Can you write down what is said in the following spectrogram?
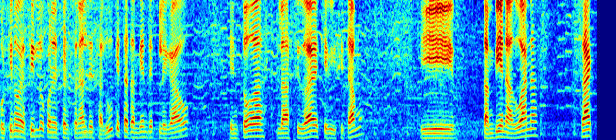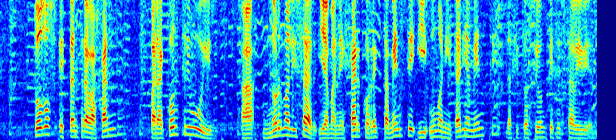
por qué no decirlo, con el personal de salud que está también desplegado en todas las ciudades que visitamos, y también aduanas, SAC, todos están trabajando para contribuir a normalizar y a manejar correctamente y humanitariamente la situación que se está viviendo.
